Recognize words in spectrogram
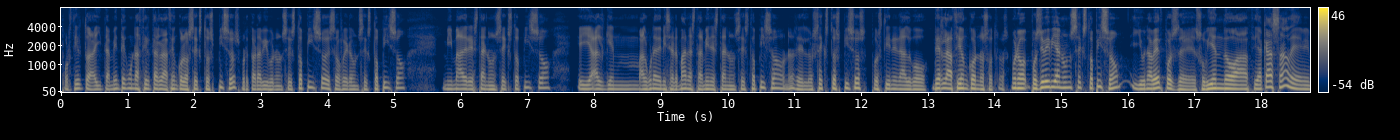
Por cierto, ahí también tengo una cierta relación con los sextos pisos, porque ahora vivo en un sexto piso, eso era un sexto piso mi madre está en un sexto piso y alguien, alguna de mis hermanas también está en un sexto piso. Los sextos pisos pues tienen algo de relación con nosotros. Bueno, pues yo vivía en un sexto piso y una vez pues eh, subiendo hacia casa, de,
